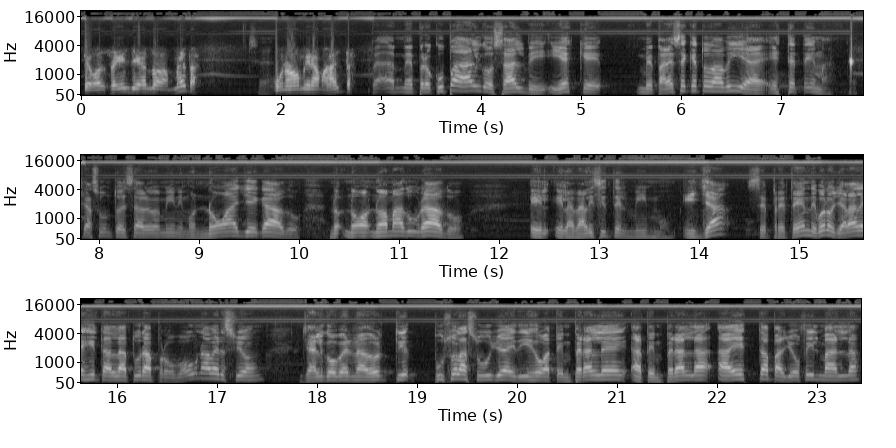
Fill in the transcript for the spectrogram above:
te va a seguir llegando a las metas, Sí. una nómina más alta. Pa- Me preocupa algo, Salvi, y es que me parece que todavía este tema, este asunto del salario mínimo, no ha llegado, no, no, no ha madurado el, análisis del mismo. Y ya se pretende, bueno, ya la legislatura aprobó una versión, ya el gobernador puso la suya y dijo atemperarle, atemperarla a esta para yo firmarla.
